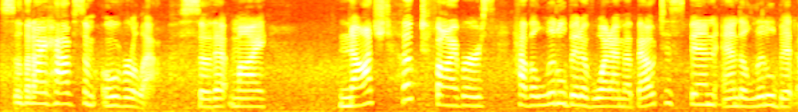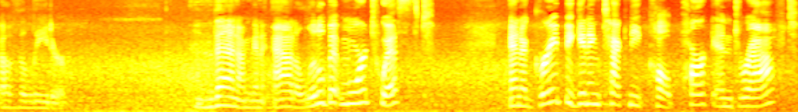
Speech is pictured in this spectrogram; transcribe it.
so that I have some overlap so that my Notched hooked fibers have a little bit of what I'm about to spin and a little bit of the leader. And then I'm gonna add a little bit more twist and a great beginning technique called park and draft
